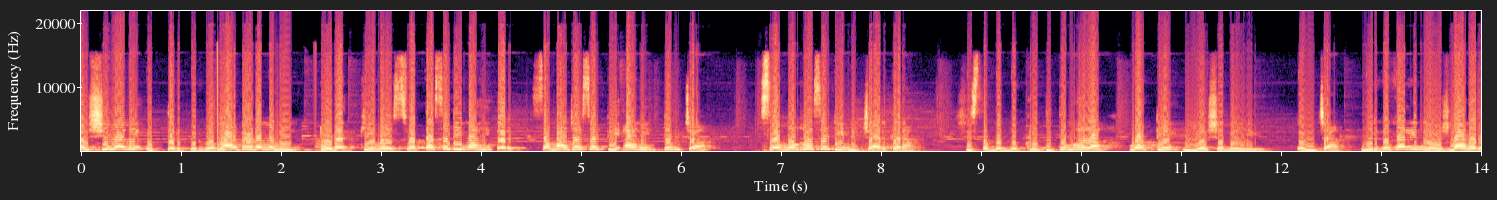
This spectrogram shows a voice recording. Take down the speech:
पश्चिम आणि उत्तर पूर्व. या आठवड्यामध्ये आठवड्यात केवळ स्वतःसाठी नाही तर समाजासाठी आणि तुमच्या समूहासाठी विचार करा. शिस्तबद्ध कृती तुम्हाला मोठे यश देईल. तुमच्या दीर्घकालीन योजनावर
